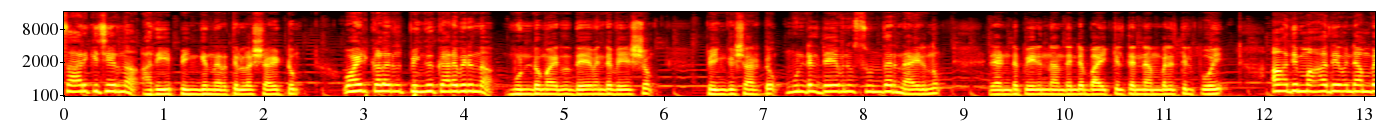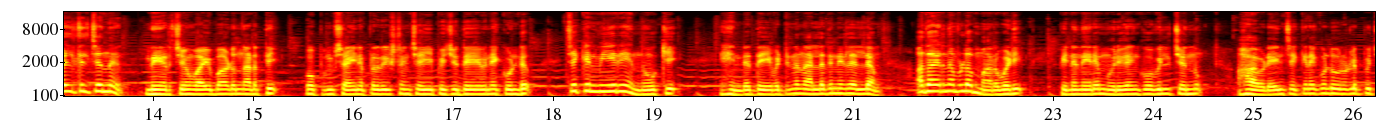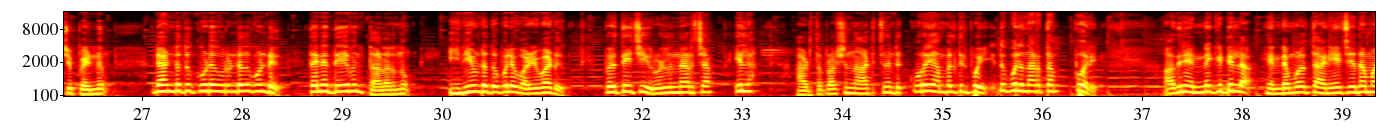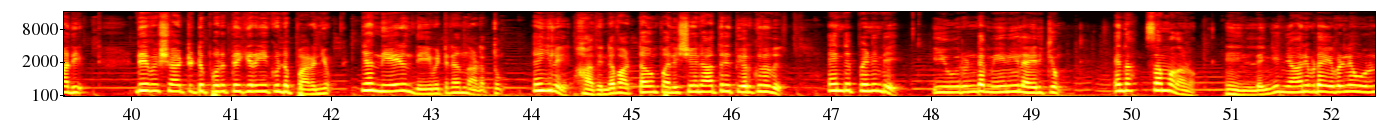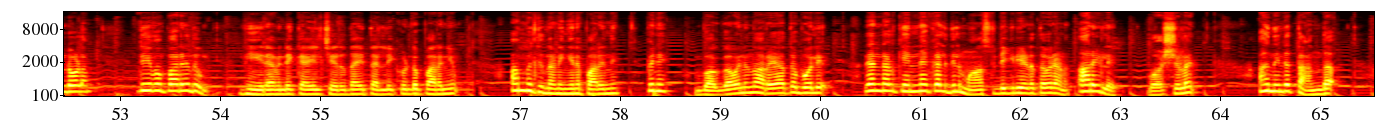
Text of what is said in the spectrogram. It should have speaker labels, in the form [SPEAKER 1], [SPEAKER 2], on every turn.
[SPEAKER 1] സാരിക്ക് ചേർന്ന അതേ പിങ്ക് നിറത്തിലുള്ള ഷർട്ടും വൈറ്റ് കളറിൽ പിങ്ക് കര വരുന്ന മുണ്ടുമായിരുന്നു ദേവന്റെ വേഷം പിങ്ക് ഷർട്ടും മുണ്ടിൽ ദേവനും സുന്ദരനായിരുന്നു. രണ്ടുപേരും നന്ദന്റെ ബൈക്കിൽ തന്നെ അമ്പലത്തിൽ പോയി. ആദ്യം മഹാദേവന്റെ അമ്പലത്തിൽ ചെന്ന് നേർച്ചയും വഴിപാടും നടത്തി. ഒപ്പം ശൈന പ്രദക്ഷിണം ചെയ്യിപ്പിച്ചു ദേവനെ കൊണ്ട് ചെക്കൻ മീരയെ നോക്കി. എന്റെ ദൈവത്തിന് നല്ലതിനെല്ലാം അതായിരുന്നു അവളുടെ മറുപടി. പിന്നെ നേരെ മുരുകൻ കോവിലിൽ ചെന്നു. അവിടെയും ചെക്കനെ കൊണ്ട് ഉരുളിപ്പിച്ചു പെണ്ണും രണ്ടതു കൂടെ ഉരുണ്ടതുകൊണ്ട് തന്നെ ദേവൻ തളർന്നു. ഇനിയുണ്ട് അതുപോലെ വഴിപാട്. പ്രത്യേകിച്ച് ഇരുളിൽ നേർച്ച. ഇല്ല അടുത്ത പ്രാവശ്യം നാട്ടിൽ ചെന്നിട്ട് കുറേ അമ്പലത്തിൽ പോയി ഇതുപോലെ നടത്താം. പോരെ. അതിന് എന്നെ കിട്ടില്ല. എന്റെ മോൾ തനിയെ ചെയ്താൽ മതി. ദൈവം ഷർട്ടിട്ട് പുറത്തേക്ക് ഇറങ്ങിക്കൊണ്ട് പറഞ്ഞു ഞാൻ നേരും ദൈവത്തിനത് നടത്തും. എങ്കിലേ അതിന്റെ വട്ടവും പലിശയും രാത്രി തീർക്കുന്നത്. എന്റെ പെണ്ണിന്റെ ഈ ഉരുണ്ട മേനിയിലായിരിക്കും. എന്താ സമ്മതാണോ? ഇല്ലെങ്കിൽ ഞാനിവിടെ എവിടെയും ഉരുണ്ടോളാം. ദൈവം പറഞ്ഞതും നീരാവിന്റെ കയ്യിൽ ചെറുതായി തല്ലിക്കൊണ്ട് പറഞ്ഞു അമ്പലത്തിൽ നിന്നാണ് ഇങ്ങനെ പറയുന്നത് പിന്നെ ഭഗവാനൊന്നും അറിയാത്ത പോലെ രണ്ടാൾക്ക് എന്നെക്കാൾ ഇതിൽ മാസ്റ്റർ ഡിഗ്രി എടുത്തവരാണ്. അറിയില്ലേ? വഷളൻ അത് നിന്റെ തന്ത.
